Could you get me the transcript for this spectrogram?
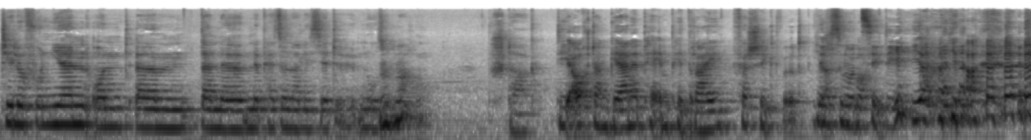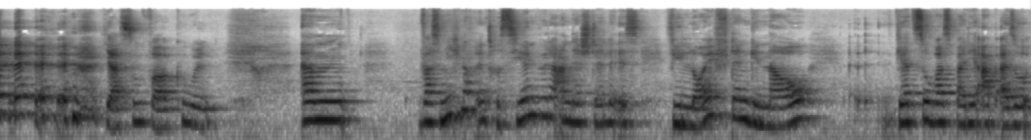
telefonieren und ähm, dann eine, eine, personalisierte Hypnose mhm. machen. Stark. Die auch dann gerne per MP3 verschickt wird. Ja, Nicht super. nur CD. Ja, ja. ja, super, cool. Ähm, was mich noch interessieren würde an der Stelle ist, wie läuft denn genau äh, jetzt sowas bei dir ab? Also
